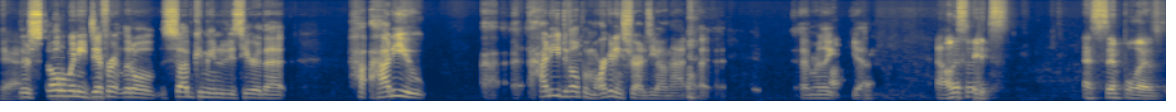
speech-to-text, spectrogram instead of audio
Yeah. there's so many different little sub communities here that how, how do you uh, how do you develop a marketing strategy on that I, i'm really yeah honestly it's as simple as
